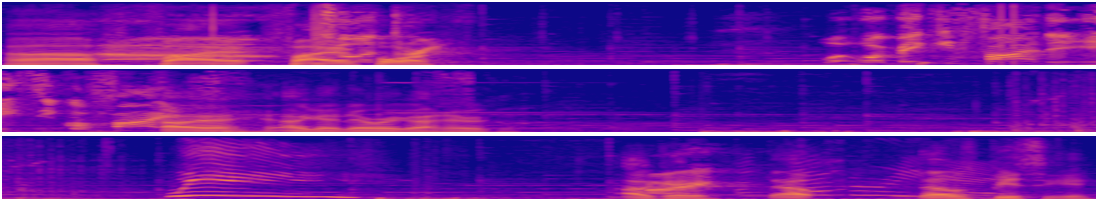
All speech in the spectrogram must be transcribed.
Uh, five, Um, five, two and four. three. We're we're making five. It's equal five. All right, okay, there we go. There we go. Whee! Okay, Alright. that that was piece of cake.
